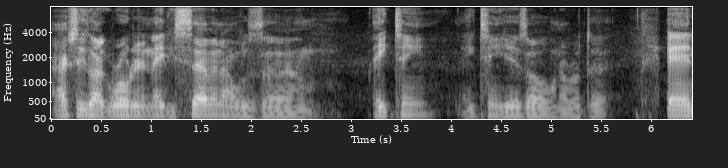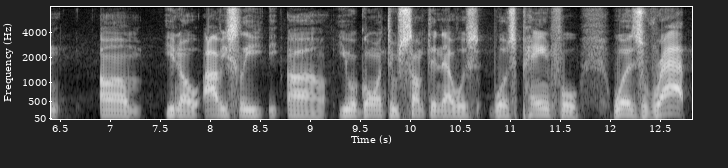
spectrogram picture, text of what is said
I actually like wrote it in '87. I was um, 18, 18 years old when I wrote that. and um you know obviously uh you were going through something that was was painful. Was rap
